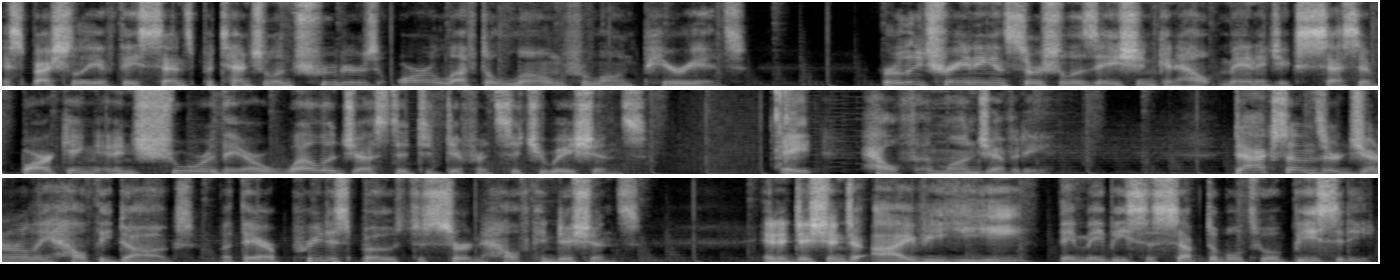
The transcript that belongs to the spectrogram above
especially if they sense potential intruders or are left alone for long periods. Early training and socialization can help manage excessive barking and ensure they are well adjusted to different situations. 8. Health and longevity. Dachshunds are generally healthy dogs, but they are predisposed to certain health conditions. In addition to IVDD, they may be susceptible to obesity,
